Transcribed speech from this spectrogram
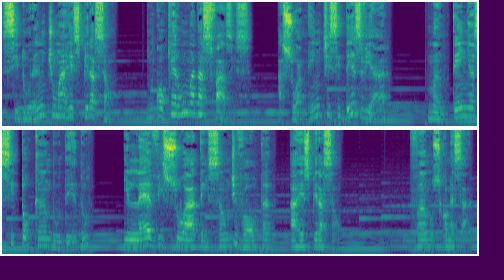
Se durante uma respiração, em qualquer uma das fases, a sua mente se desviar, mantenha-se tocando o dedo e leve sua atenção de volta a respiração. Vamos começar.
